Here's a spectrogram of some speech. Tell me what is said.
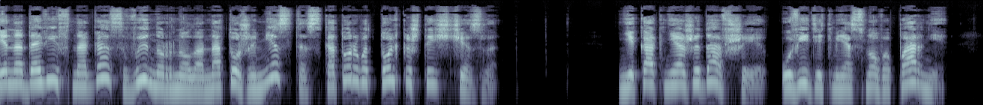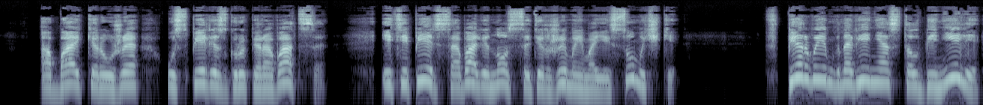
и, надавив на газ, вынырнула на то же место, с которого только что исчезла. Никак не ожидавшие увидеть меня снова парни, а байкеры уже успели сгруппироваться и теперь совали нос содержимое моей сумочки, в первые мгновения остолбенели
